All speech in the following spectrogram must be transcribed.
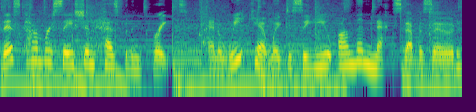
This conversation has been great, and we can't wait to see you on the next episode.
